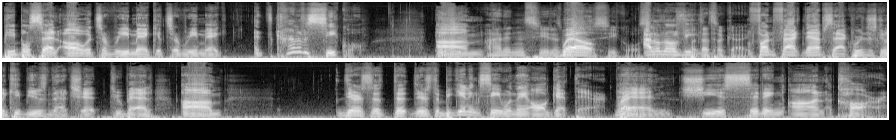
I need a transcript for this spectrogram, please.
people said, "Oh, it's a remake. It's a remake. It's kind of a sequel." Um, I didn't see it as well, much as a sequel. I don't know if you. but that's okay. Fun fact, knapsack. We're just gonna keep using that shit. Too bad. Um, there's a the, there's the beginning scene when they all get there, Right. and she is sitting on a car.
